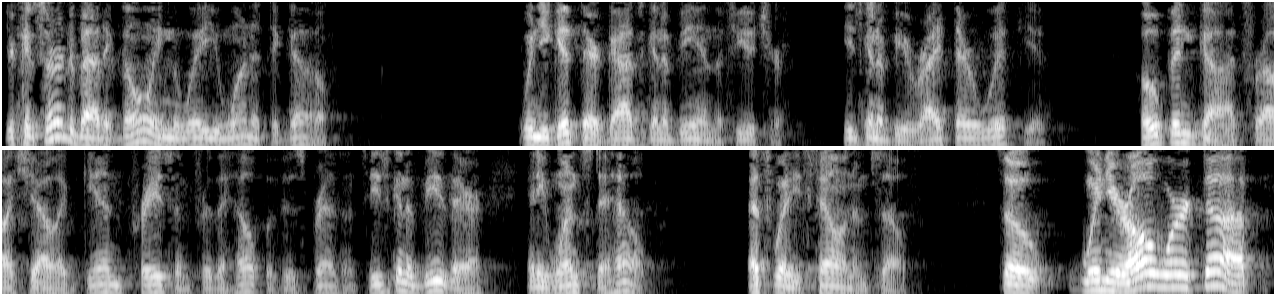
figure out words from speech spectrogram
you're concerned about it going the way you want it to go. When you get there, God's going to be in the future. He's going to be right there with you. Hope in God, for I shall again praise Him for the help of His presence. He's going to be there, and He wants to help. That's what He's telling Himself. So when you're all worked up,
